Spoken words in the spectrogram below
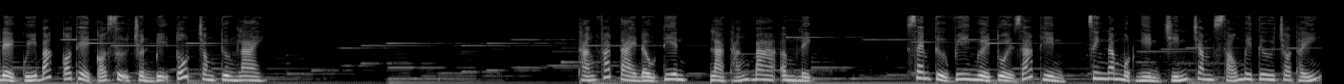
để quý bác có thể có sự chuẩn bị tốt trong tương lai. Tháng phát tài đầu tiên là tháng 3 âm lịch. Xem tử vi người tuổi giáp thìn, sinh năm 1964 cho thấy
